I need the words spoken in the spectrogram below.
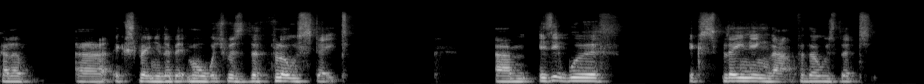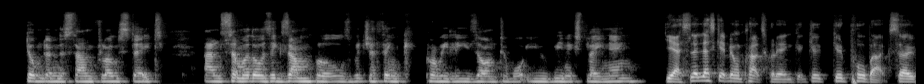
kind of uh, explaining a bit more, which was the flow state. Um, is it worth explaining that for those that don't understand flow state and some of those examples, which I think probably leads on to what you've been explaining? Yes, let, us get more practical and good, good, good pullback. So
